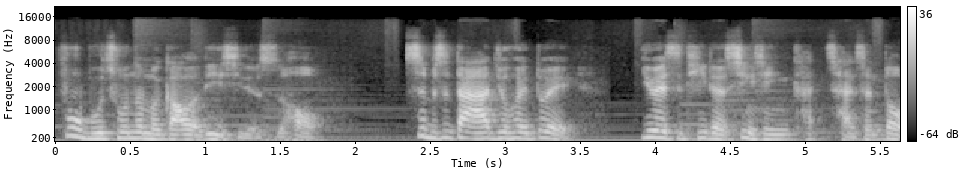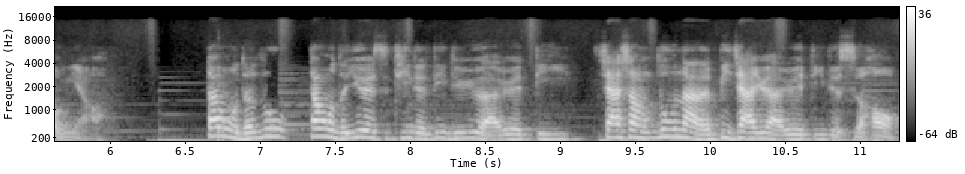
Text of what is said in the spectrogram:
付不出那么高的利息的时候，是不是大家就会对？UST 的信心产产生动摇。当我的 Lu 当我的 UST 的利率越来越低，加上 Luna 的币价越来越低的时候，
